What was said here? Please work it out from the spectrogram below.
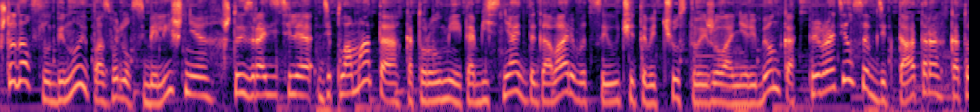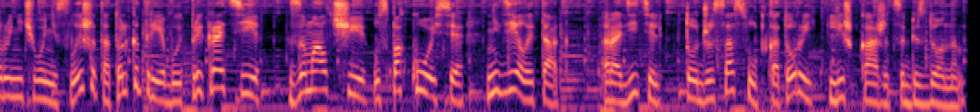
Что дал слабину и позволил себе лишнее. Что из родителя дипломата, который умеет объяснять, договариваться и учитывать чувства и желания ребенка, превратился в диктатора, который ничего не слышит, а только требует. Прекрати, замолчи, успокойся, не делай так. Родитель – тот же сосуд, который лишь кажется бездонным.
